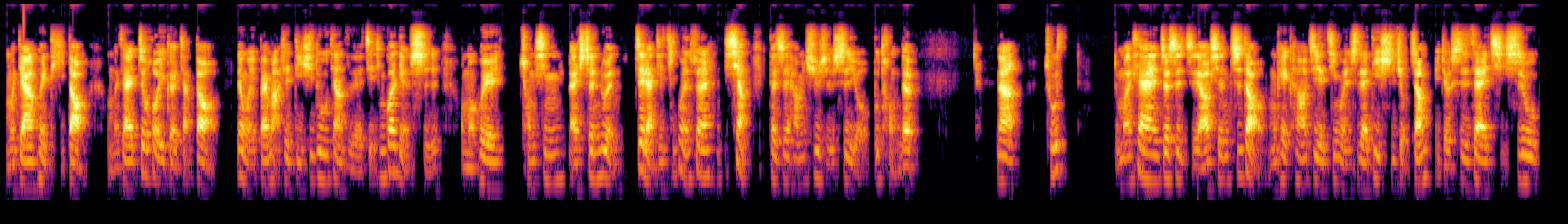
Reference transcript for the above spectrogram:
我们将会提到，我们在最后一个讲到认为白马是敌西都这样子的解经观点时，我们会重新来申论这两节经文虽然很像，但是他们确实是有不同的。那除我们现在就是只要先知道，我们可以看到这些经文是在第十九章，也就是在启示录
